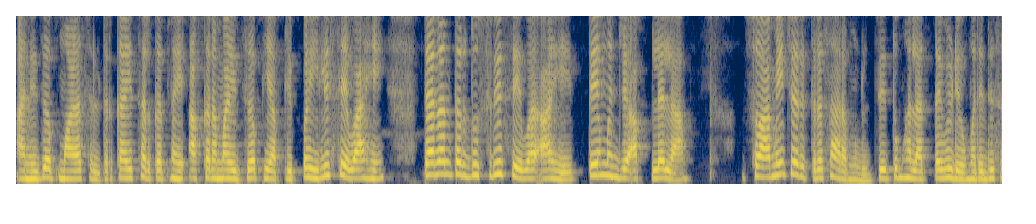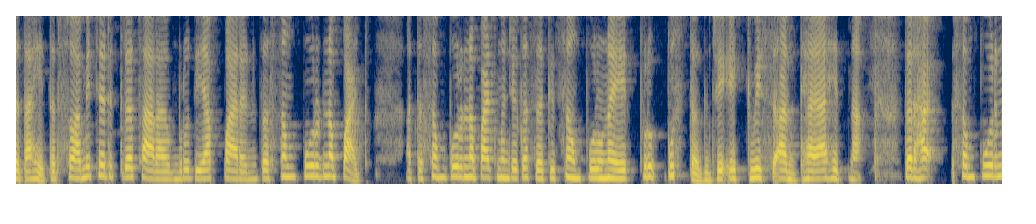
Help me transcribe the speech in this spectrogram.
आणि जप माळ असेल तर काहीच हरकत नाही. अकरा माळी जप ही आपली पहिली सेवा आहे. त्यानंतर दुसरी सेवा आहे. ते म्हणजे आपल्याला स्वामी चरित्र सारामृत जे तुम्हाला आत्ता व्हिडिओमध्ये दिसत आहे तर स्वामी चरित्र सारामृत या पारायणाचा संपूर्ण पाठ. आता संपूर्ण पाठ म्हणजे कसं की संपूर्ण एक पु पुस्तक जे एकवीस अध्याय आहेत ना तर हा संपूर्ण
